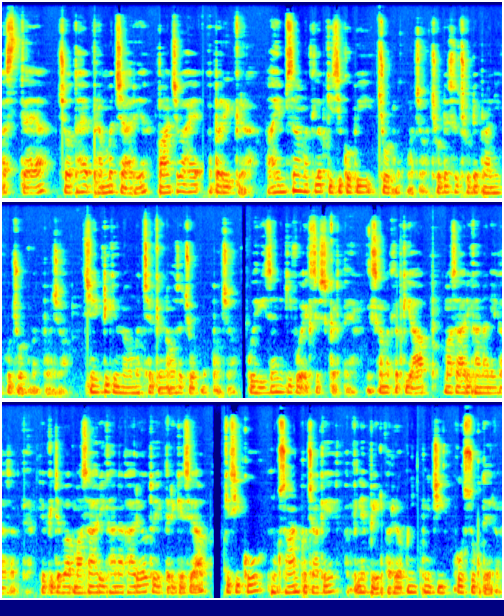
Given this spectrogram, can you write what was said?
अस्त्या चौथा है ब्रह्मचार्य, पांचवा है अपरिग्रह। अहिंसा मतलब किसी को भी चोट मत पहुंचाओ, छोटे से छोटे प्राणी को चोट मत पहुंचाओ। चींटी क्यों ना हो, मच्छर क्यों ना हो, उसे चोट मत पहुंचाओ। कोई रीजन है कि वो एग्जिस्ट करते हैं। इसका मतलब कि आप मांसाहारी खाना नहीं खा सकते। क्योंकि जब आप मांसाहारी खाना खा रहे हो तो एक तरीके से आप किसी को नुकसान पहुँचा के अपने पेट भर रहे हो, अपनी अपनी जीत को सुख दे रहे हो।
